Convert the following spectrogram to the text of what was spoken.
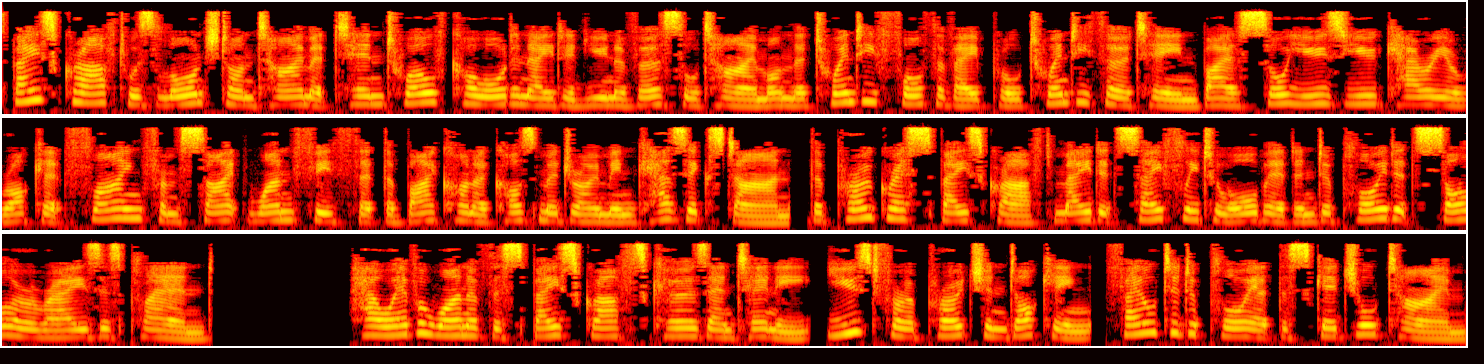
spacecraft was launched on time at 10:12 coordinated universal time on the 24th of April 2013 by a Soyuz U carrier rocket flying from Site 1/5 at the Baikonur Cosmodrome in Kazakhstan. The Progress spacecraft made it safely to orbit and deployed its solar arrays as planned. However one of the spacecraft's Kurs antennae, used for approach and docking, failed to deploy at the scheduled time.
